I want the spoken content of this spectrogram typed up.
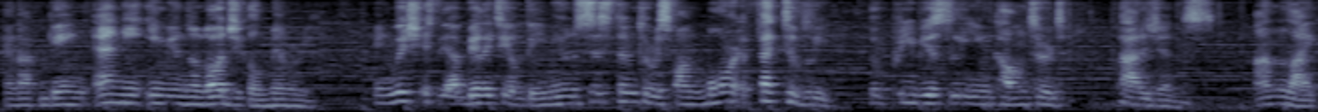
cannot gain any immunological memory, in which is the ability of the immune system to respond more effectively to previously encountered pathogens, unlike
